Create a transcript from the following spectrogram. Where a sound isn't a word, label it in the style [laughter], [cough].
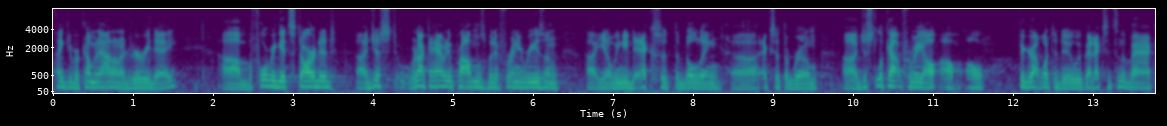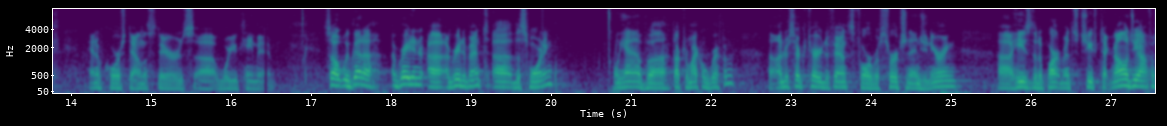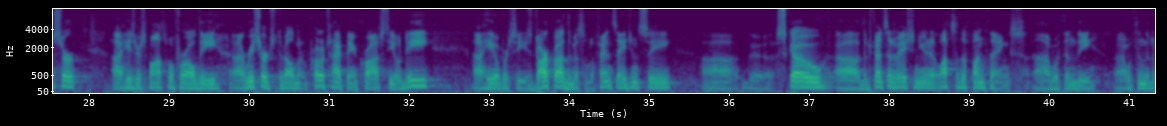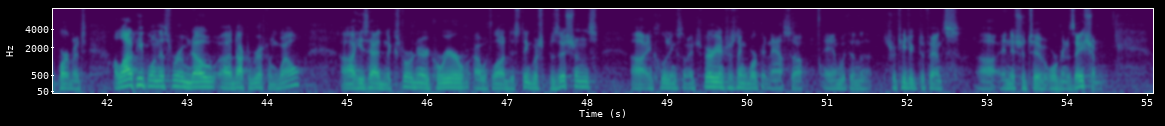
Thank you for coming out on a dreary day. Um, before we get started, uh, just we're not going to have any problems, but if for any reason uh, you know we need to exit the building, uh, exit the room, uh, just look out for me. I'll, I'll, I'll, figure out what to do. We've got exits in the back, and of course down the stairs uh, where you came in. So we've got a, a great uh, a great event this morning. We have Dr. Michael Griffin, Undersecretary of Defense for Research and Engineering. he's the department's Chief Technology Officer. Uh, he's responsible for all the uh, research, development, and prototyping across DoD. Uh, he oversees DARPA, the Missile Defense Agency, uh, the SCO, uh, the Defense Innovation Unit, lots of the fun things uh, within, the, within the department. A lot of people in this room know Dr. Griffin well. he's had an extraordinary career with a lot of distinguished positions, including some very interesting work at NASA and within the Strategic Defense Initiative Organization.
